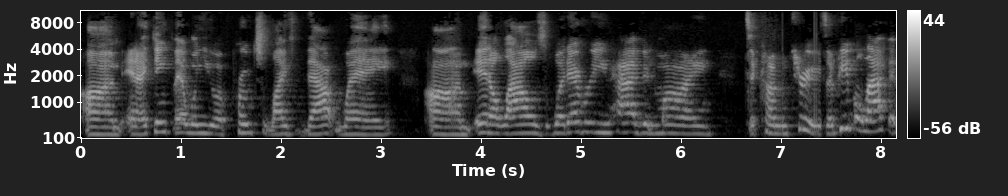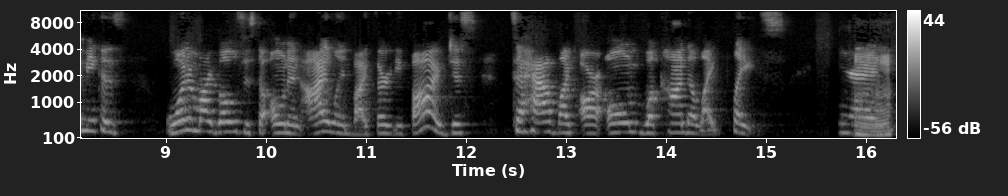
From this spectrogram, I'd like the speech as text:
Um, and I think that when you approach life that way, um, it allows whatever you have in mind to come true. So people laugh at me because one of my goals is to own an island by 35, just to have like our own Wakanda like place. And mm-hmm.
